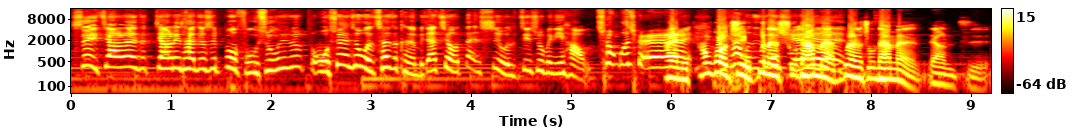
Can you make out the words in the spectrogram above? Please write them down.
所以教练教练他就是不服输，就说：“我虽然说我的车子可能比较旧，但是我的技术比你好，冲过去！哎，你冲过去，不能输他们，不能输他们这样子。”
